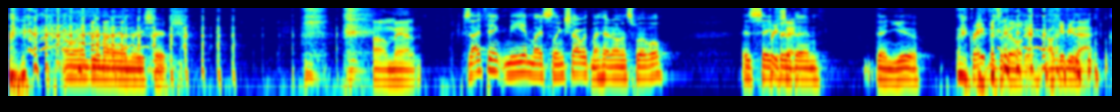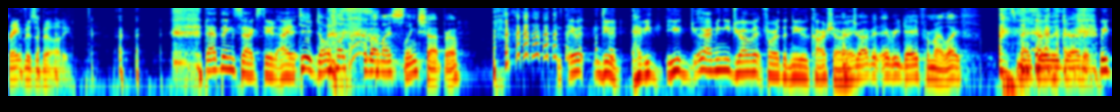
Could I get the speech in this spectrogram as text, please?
I want to do my own research. Oh man. Because I think me and my slingshot with my head on a swivel is safer safe. than than you. Great visibility. I'll give you that. Great visibility. that thing sucks, dude. I, Dude, don't talk about my slingshot, bro. It, wa- dude, have you, you, I mean, you drove it for the new car show, right? I drive it every day for my life. It's my daily driver. we,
